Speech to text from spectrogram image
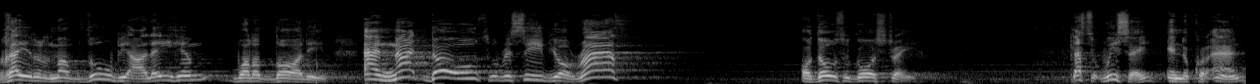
غير المغضوب عليهم ولا الضالين and not those who receive your wrath or those who go astray that's what we say in the Quran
